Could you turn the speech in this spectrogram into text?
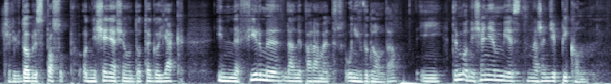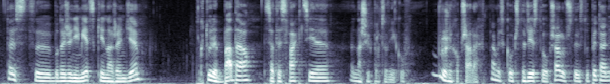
czyli w dobry sposób odniesienia się do tego, jak inne firmy dany parametr u nich wygląda. I tym odniesieniem jest narzędzie Picon. To jest bodajże niemieckie narzędzie, które bada satysfakcję naszych pracowników w różnych obszarach. Tam jest około 40 obszarów, 40 pytań,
